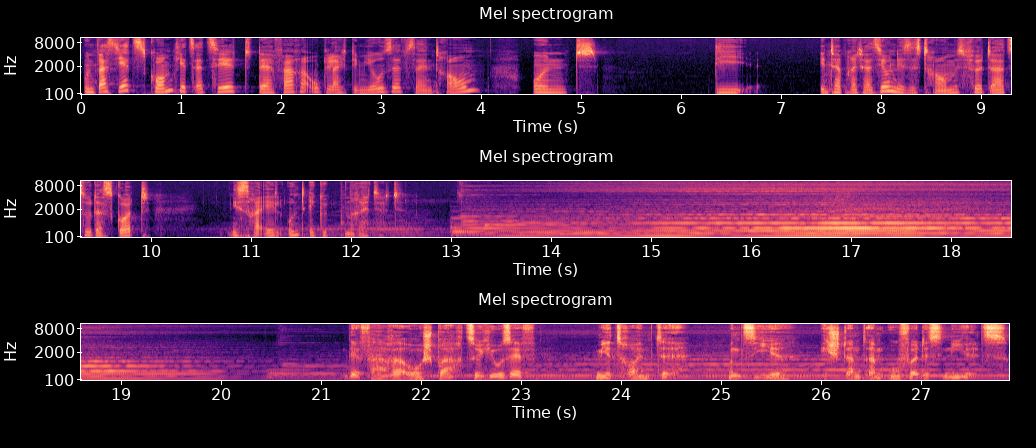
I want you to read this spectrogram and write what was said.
Und was jetzt kommt, jetzt erzählt der Pharao gleich dem Josef seinen Traum und die Interpretation dieses Traumes führt dazu, dass Gott Israel und Ägypten rettet. Der Pharao sprach zu Josef, mir träumte, und siehe, ich stand am Ufer des Nils.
